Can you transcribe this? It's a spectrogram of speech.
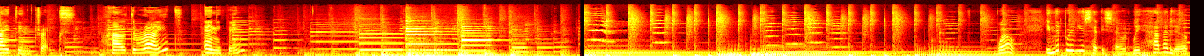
Writing tricks. How to write anything. Well, in the previous episode, we have a look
